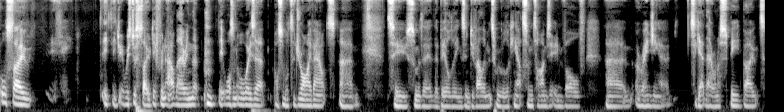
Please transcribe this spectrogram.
Also, it, it, was just so different out there in that it wasn't always uh, possible to drive out um, to some of the, the buildings and developments we were looking at. Sometimes it involved uh, arranging a, to get there on a speedboat.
